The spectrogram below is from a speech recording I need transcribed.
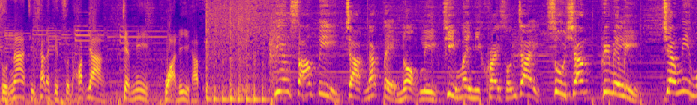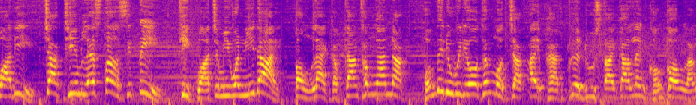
ศูนย์หน้าทีมชาติอังกฤษสุดฮอตอย่างเจมมี่วาร์ดี้ครับเพียง 3 ปีจากนักเตะนอกลีกที่ไม่มีใครสนใจ สู่แชมป์พรีเมียร์ลีกเจมี่วาร์ดี้จากทีมเลสเตอร์ซิตี้ที่กว่าจะมีวันนี้ได้ ต้องแลกกับการทำงานหนัก ผมได้ดูวิดีโอทั้งหมดจาก iPad เพื่อดูสไตล์การเล่นของกองหลัง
